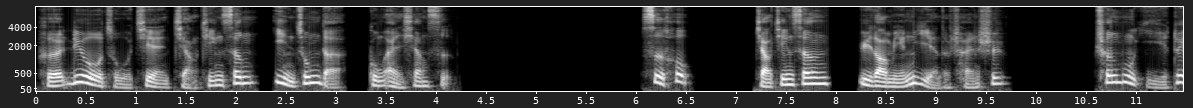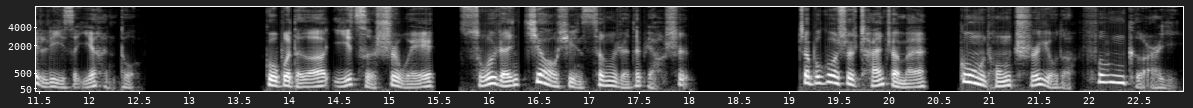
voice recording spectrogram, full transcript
和六祖见蒋金僧印宗的公案相似。事后，蒋金僧遇到明眼的禅师，瞠目以对的例子也很多，故不得以此视为俗人教训僧人的表示。这不过是禅者们共同持有的风格而已。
